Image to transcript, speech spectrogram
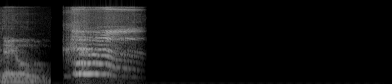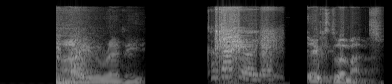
KO. Are you ready? Extra match.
